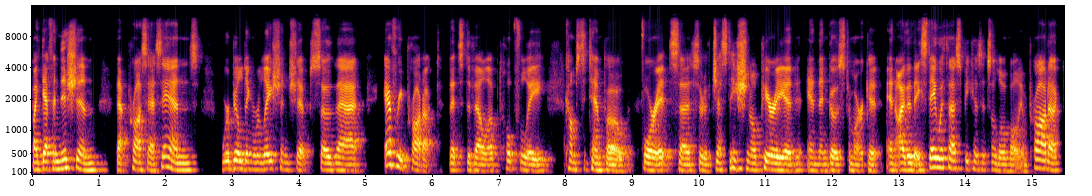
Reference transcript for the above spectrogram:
by definition, that process ends. We're building relationships so that every product that's developed hopefully comes to tempo for its uh, sort of gestational period and then goes to market. And either they stay with us because it's a low volume product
